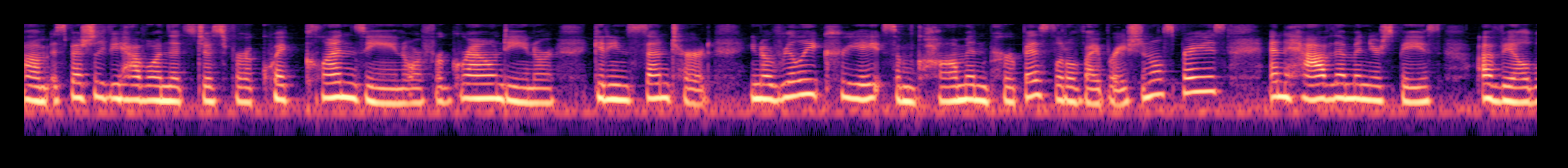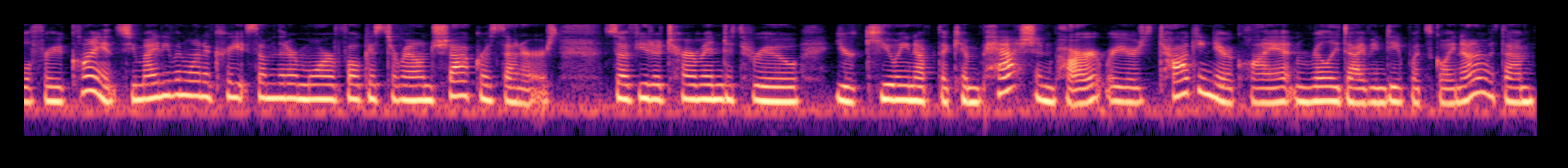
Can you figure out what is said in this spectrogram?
um, especially if you have one that's just for a quick cleansing or for grounding or getting centered. You know, really create some common purpose little vibrational sprays and have them in your space available for your clients. You might even want to create some that are more focused around chakra centers. So if you determined through your cueing up the compassion part where you're talking to your client and really diving deep what's going on with them,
